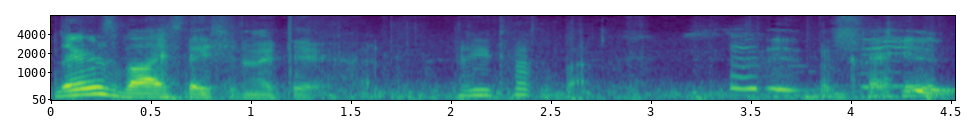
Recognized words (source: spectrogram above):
There's a buy station right there. What are you talking about? Okay.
